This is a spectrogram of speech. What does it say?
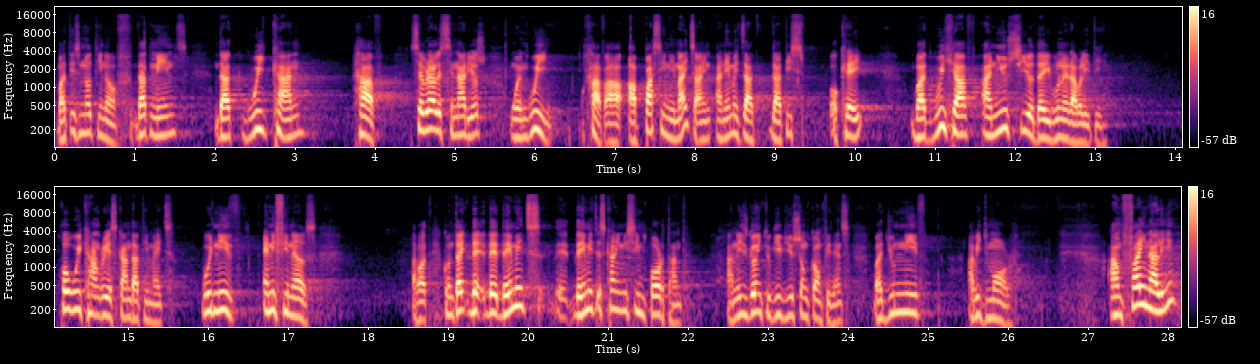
but it's not enough. That means that we can have several scenarios when we have a, a passing image, an, an image that, that is OK, but we have a new zero-day vulnerability. How we can rescan that image? We need anything else about the, the, the, image, the image scanning is important, and it's going to give you some confidence, but you need a bit more. And finally,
